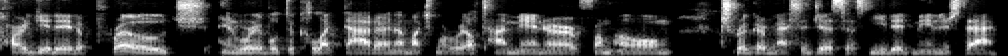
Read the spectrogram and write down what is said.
targeted approach, and we're able to collect data in a much more real time manner from home, trigger messages as needed, manage that.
